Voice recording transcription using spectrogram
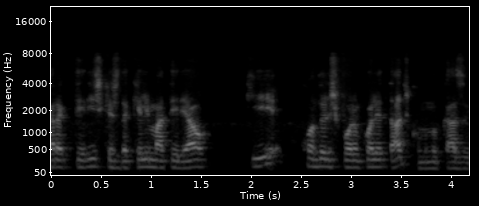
características daquele material que, quando eles foram coletados, como no caso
